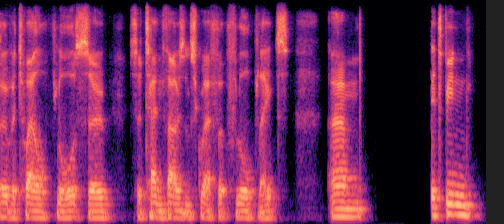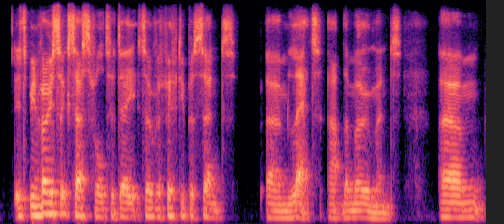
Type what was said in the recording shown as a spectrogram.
over 12 floors, so so 10,000 square foot floor plates. Um, it's been it's been very successful to date. It's over 50% um, let at the moment. Um,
